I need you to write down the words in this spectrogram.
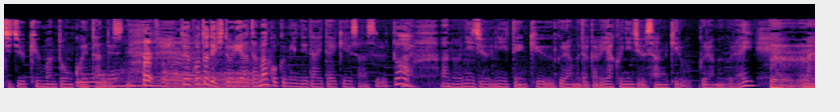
89万トン超えたんですね。ということで1人頭国民で大体計算すると、はい、あの 22.9g だから約 23kg ぐらい、まあ、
